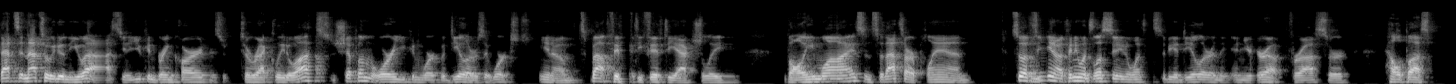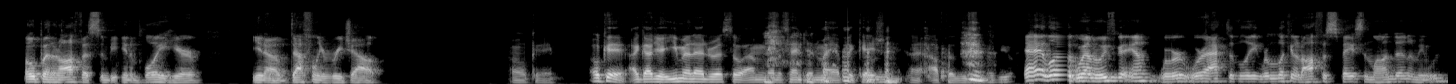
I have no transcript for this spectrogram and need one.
that's and that's what we do in the US. You know, you can bring cards directly to us and ship them, or you can work with dealers. It works, you know, it's about 50-50 actually volume wise. And so that's our plan. So if you know, if anyone's listening and wants to be a dealer in, the, in Europe for us or help us open an office and be an employee here, you know, definitely reach out. Okay. Okay, I got your email address, so I'm going to send in my application uh, after the interview. Hey, look, I mean, we've got, yeah, we're we're actively we're looking at office space in London. I mean, we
